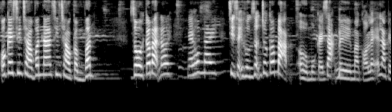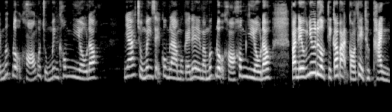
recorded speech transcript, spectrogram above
Ok, xin chào Vân An, xin chào Cẩm Vân. Rồi các bạn ơi, ngày hôm nay chị sẽ hướng dẫn cho các bạn ở một cái dạng đề mà có lẽ là cái mức độ khó của chúng mình không nhiều đâu nhá Chúng mình sẽ cùng làm một cái đề mà mức độ khó không nhiều đâu Và nếu như được thì các bạn có thể thực hành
